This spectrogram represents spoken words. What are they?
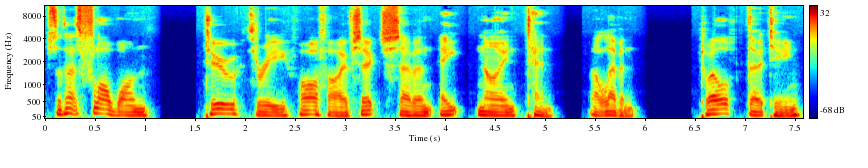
So that's floor 1, 2, 3, 4, 5, 6, 7, 8, 9, 10, 11, 12, 13,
